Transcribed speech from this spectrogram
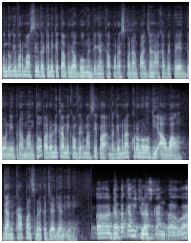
Untuk informasi terkini kita bergabung dengan Kapolres Padang Panjang AKBP Doni Bramanto. Pak Doni kami konfirmasi Pak, bagaimana kronologi awal dan kapan sebenarnya kejadian ini? Uh, dapat kami jelaskan bahwa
